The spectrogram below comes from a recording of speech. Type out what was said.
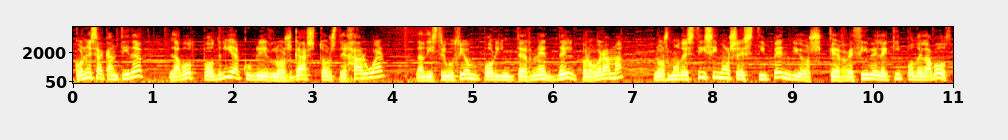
Con esa cantidad, la voz podría cubrir los gastos de hardware, la distribución por Internet del programa, los modestísimos estipendios que recibe el equipo de la voz,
